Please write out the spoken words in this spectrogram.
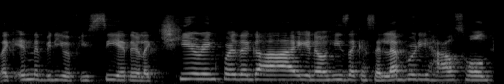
like in the video, if you see it, they're like cheering for the guy. You know, he's like a celebrity household,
